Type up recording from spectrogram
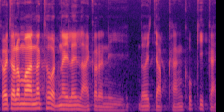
เคยทรมานนักโทษในหลาย ๆ กรณี โดยจับขังคุกกี้ไก่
